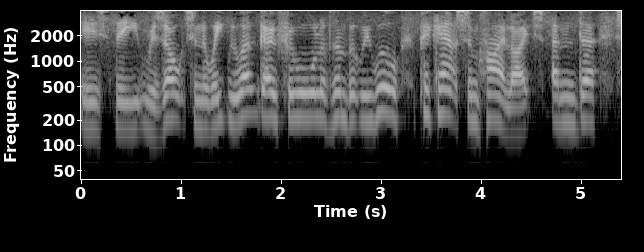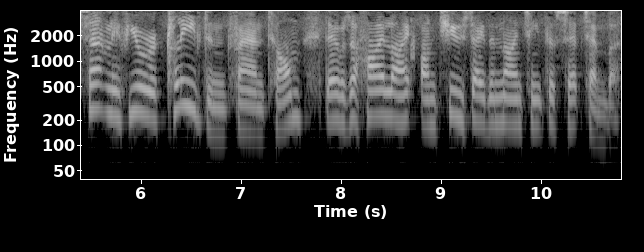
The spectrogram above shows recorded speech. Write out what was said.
is the results in the week. We won't go through all of them, but we will pick out some highlights. And uh, certainly, if you're a Clevedon fan, Tom, there was a highlight on Tuesday, the 19th of September.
